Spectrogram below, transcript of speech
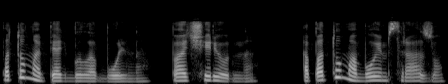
Потом опять было больно, поочередно, а потом обоим сразу.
